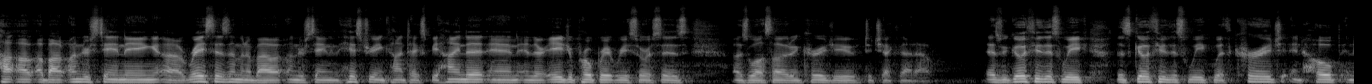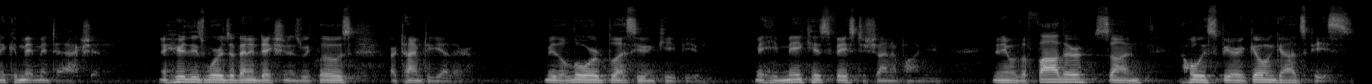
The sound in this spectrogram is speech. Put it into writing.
uh, about understanding uh, racism and about understanding the history and context behind it and, and their age appropriate resources as well. So I would encourage you to check that out. As we go through this week, let's go through this week with courage and hope and a commitment to action. Now, hear these words of benediction as we close our time together. May the Lord bless you and keep you. May he make his face to shine upon you. In the name of the Father, Son, and Holy Spirit, go in God's peace.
